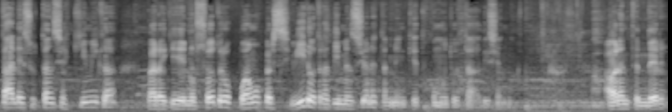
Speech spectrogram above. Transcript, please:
tales sustancias químicas para que nosotros podamos percibir otras dimensiones también, que como tú estabas diciendo. Ahora entender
